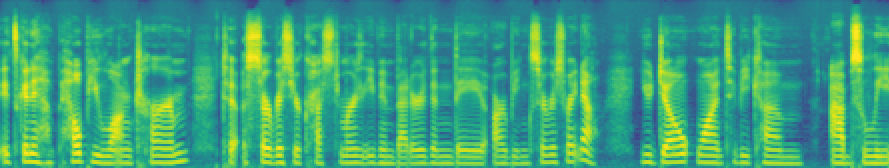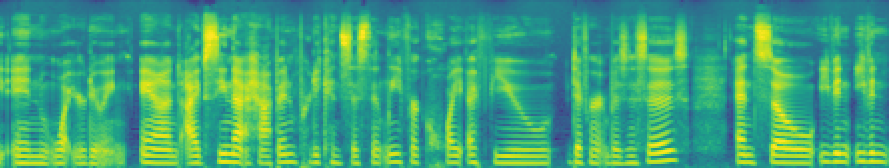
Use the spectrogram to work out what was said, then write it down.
it's going to help you long term to service your customers even better than they are being serviced right now. You don't want to become obsolete in what you're doing. And I've seen that happen pretty consistently for quite a few different businesses. And so even even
